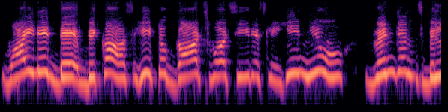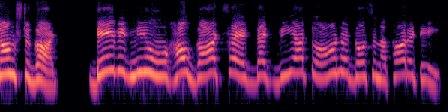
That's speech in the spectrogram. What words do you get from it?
Why did they? Because he took God's word seriously. He knew vengeance belongs to God. David knew how God said that we are to honor those in authority.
